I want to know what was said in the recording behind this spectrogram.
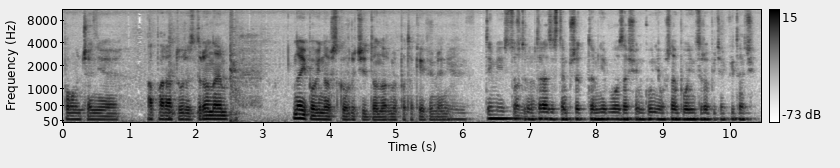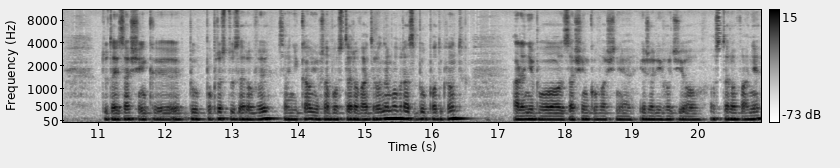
połączenie aparatury z dronem. No i powinno wszystko wrócić do normy po takiej wymianie. W tym miejscu, w którym teraz jestem przedtem, nie było zasięgu, nie można było nic zrobić, jak widać. Tutaj zasięg y, był po prostu zerowy, zanikał, nie można było sterować dronem. Obraz był podgląd, ale nie było zasięgu właśnie, jeżeli chodzi o, o sterowanie.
